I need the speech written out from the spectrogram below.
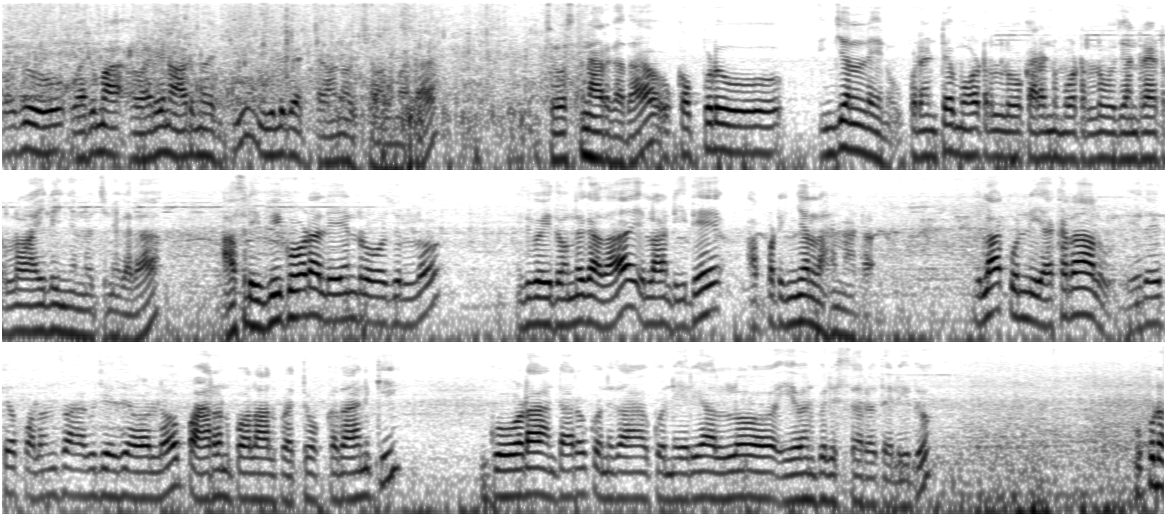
రోజు వరి మా వరి నారుమడికి నీళ్ళు పెట్టామని వచ్చామన్నమాట చూస్తున్నారు కదా ఒకప్పుడు ఇంజన్ లేను ఇప్పుడంటే మోటార్లు కరెంట్ మోటార్లు జనరేటర్లు ఆయిల్ ఇంజన్లు వచ్చినాయి కదా. అసలు ఇవి కూడా లేని రోజుల్లో ఇదిగో ఇది ఉంది కదా ఇలాంటి ఇదే అప్పటి ఇంజన్లు అనమాట ఇలా కొన్ని ఎకరాలు ఏదైతే పొలం సాగు చేసేవాళ్ళో పారని పొలాలు ప్రతి ఒక్కదానికి గోడ అంటారు కొన్ని దా కొన్ని ఏరియాల్లో ఏమని పిలుస్తారో తెలీదు. ఇప్పుడు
